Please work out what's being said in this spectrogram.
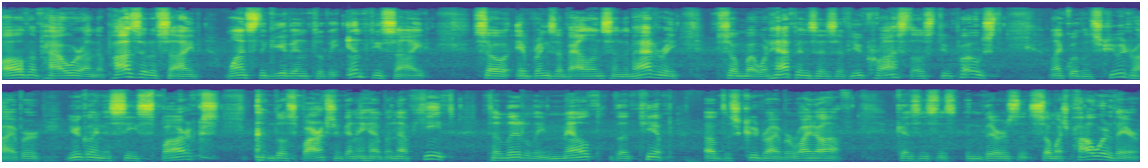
all the power on the positive side wants to get into the empty side. So it brings a balance in the battery. So but what happens is if you cross those two posts, like with a screwdriver, you're going to see sparks. those sparks are going to have enough heat to literally melt the tip of the screwdriver right off because there's so much power there.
